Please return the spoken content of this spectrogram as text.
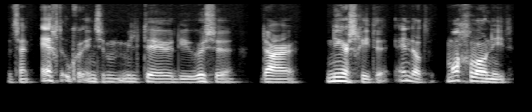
Het zijn echt Oekraïnse militairen die Russen daar neerschieten. En dat mag gewoon niet.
